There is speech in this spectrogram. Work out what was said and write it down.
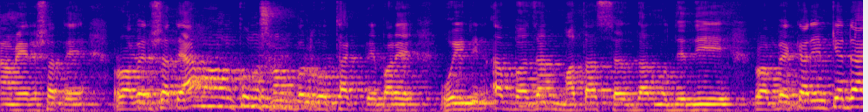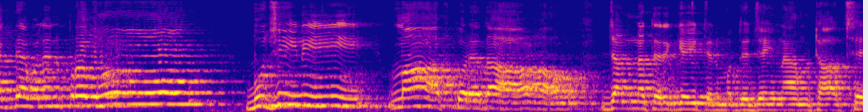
নামের সাথে, রবের সাথে এমন কোনো সম্পর্ক থাকতে পারে। ওই দিন আব্বাজান মাতা সেজদার মধ্যে দিয়ে রব্বে কারিমকে ডাক দিয়ে বলেন, প্রভু, বুঝিনি, মাফ করে দাও। জান্নাতের গেটের মধ্যে যেই নামটা আছে,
